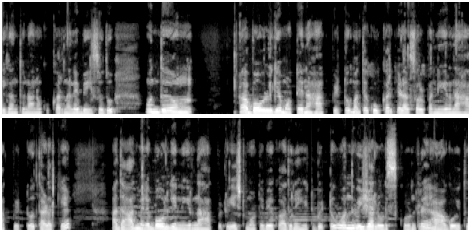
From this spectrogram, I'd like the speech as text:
ಈಗಂತೂ ನಾನು ಕುಕ್ಕರ್ನಲ್ಲೇ ಬೇಯಿಸೋದು. ಒಂದು ಬೌಲ್ಗೆ ಮೊಟ್ಟೆನ ಹಾಕಿಬಿಟ್ಟು, ಮತ್ತು ಕುಕ್ಕರ್ ಕೆಳಗೆ ಸ್ವಲ್ಪ ನೀರನ್ನ ಹಾಕಿಬಿಟ್ಟು, ತಳಕ್ಕೆ ಅದಾದಮೇಲೆ ಬೌಲ್ಗೆ ನೀರನ್ನ ಹಾಕಿಬಿಟ್ಟು ಎಷ್ಟು ಮೊಟ್ಟೆ ಬೇಕೋ ಅದನ್ನು ಇಟ್ಬಿಟ್ಟು ಒಂದು ವಿಷಲ್ ಹೊಡೆಸ್ಕೊಂಡ್ರೆ ಆಗೋಯಿತು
